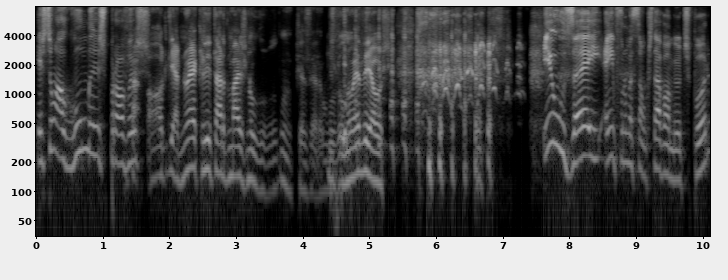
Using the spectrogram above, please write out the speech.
Estas são algumas provas. Oh, Guilherme, não é acreditar demais no Google, quer dizer, o Google não é Deus. Eu usei a informação que estava ao meu dispor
